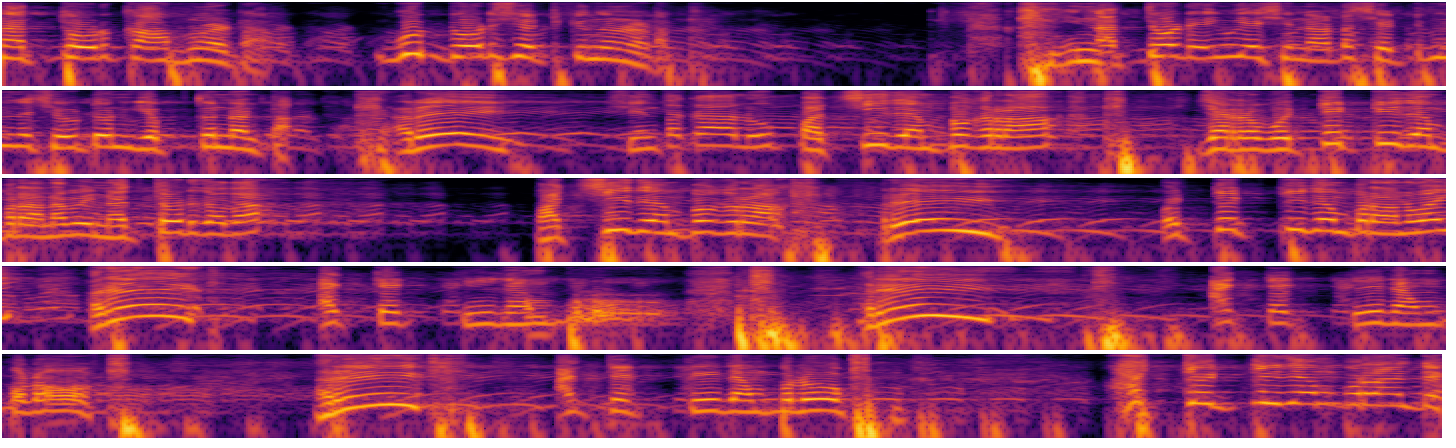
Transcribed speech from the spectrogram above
నత్తోడు కాపునట గుడ్డోడు చెట్టు కింద ఉన్నట ఈ నత్తోడు ఏం చేసిండట? చెట్టు మీద చెవిటోని చెప్తుండంట. అరే చింతకాయలు పచ్చి దెంపకరా. జర్ర ఒట్టెట్టి దెంపరా. అనవై నత్తోడు కదా. పచ్చి దెంపకరా. రే ఒట్టెట్టి దెంపరా అనవై రే అట్టెట్టి దెంపడు రే అట్టెట్టి దెంపడు రే అట్టెట్టి దెంపడు అట్టెట్టి దెంపరా అంటే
